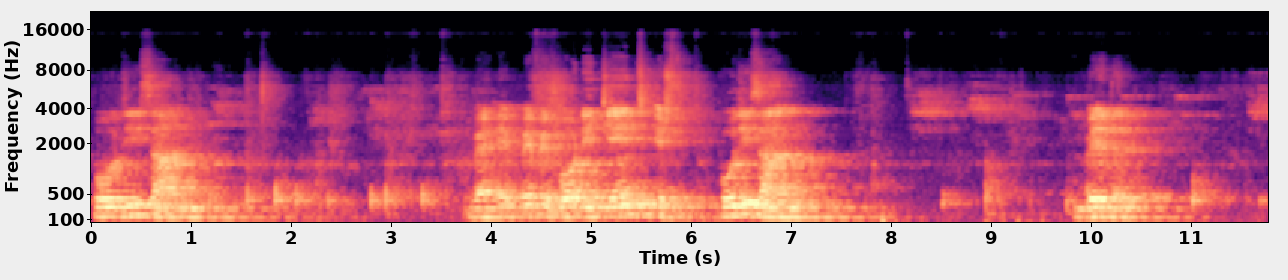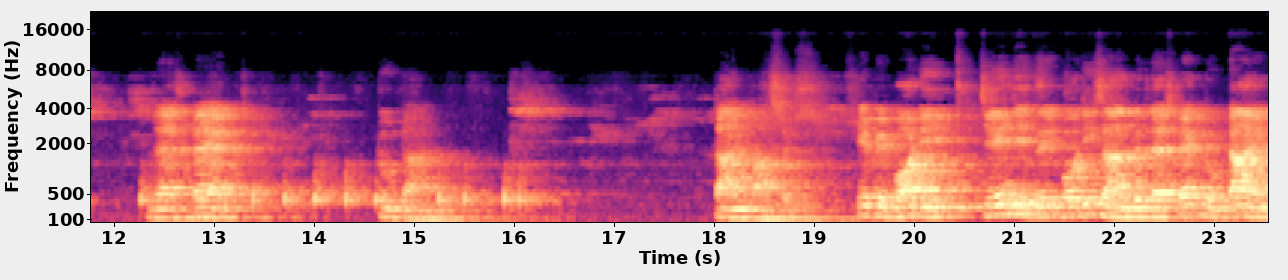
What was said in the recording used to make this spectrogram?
position when if, a body change its position with respect to time time passes if a body changes its position with respect to time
